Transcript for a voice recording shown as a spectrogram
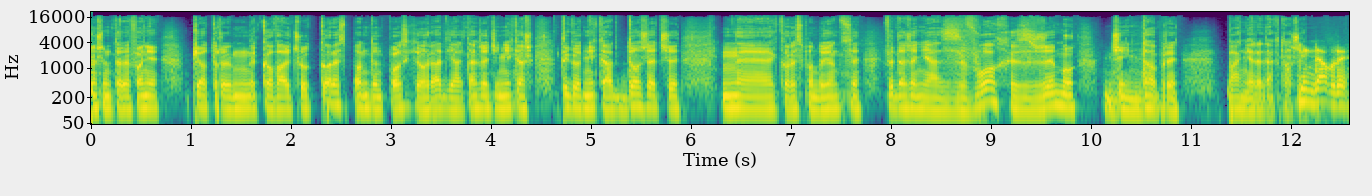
naszym telefonie Piotr Kowalczuk, korespondent Polskiego Radia, ale także dziennikarz tygodnika Do Rzeczy, korespondujący wydarzenia z Włoch, z Rzymu. Dzień dobry, panie redaktorze. Dzień dobry,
